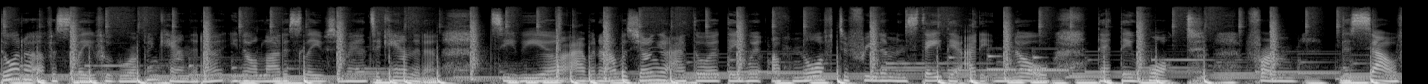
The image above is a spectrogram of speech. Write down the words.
daughter of a slave who grew up in Canada. You know, a lot of slaves ran to Canada. See, uh, I, when I was younger, I thought they went up north to freedom and stayed there. I didn't know that they walked from the south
